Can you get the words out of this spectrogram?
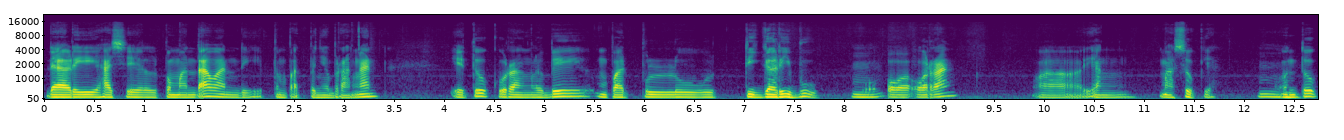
dari hasil pemantauan di tempat penyeberangan itu kurang lebih 43 ribu hmm. orang uh, yang masuk ya hmm. untuk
